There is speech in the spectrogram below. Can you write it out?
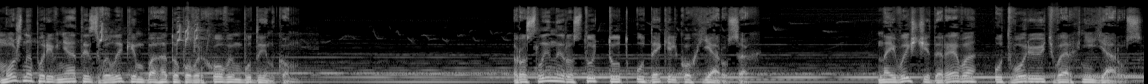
можна порівняти з великим багатоповерховим будинком. Рослини ростуть тут у декількох ярусах. Найвищі дерева утворюють верхній ярус.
